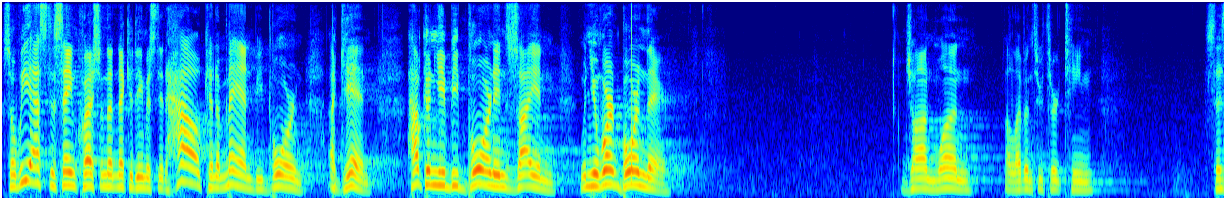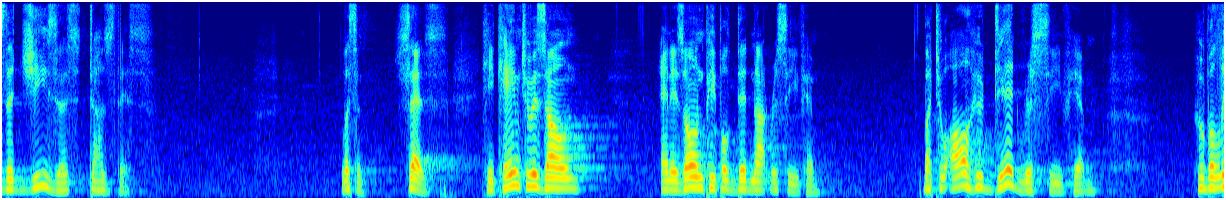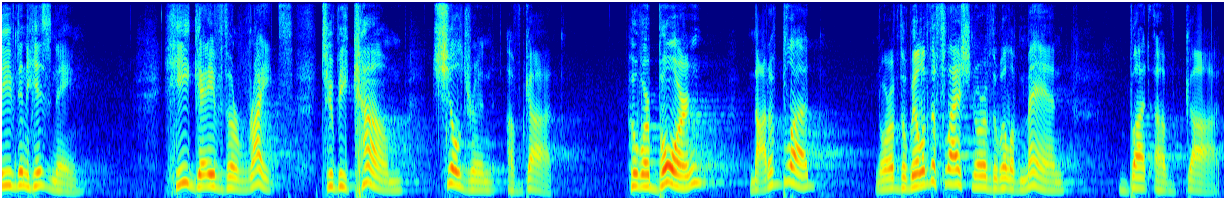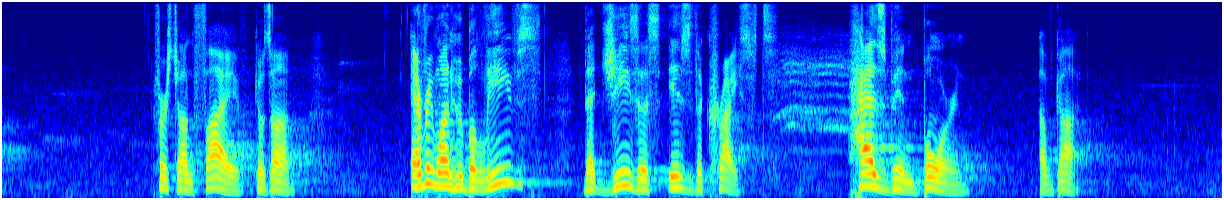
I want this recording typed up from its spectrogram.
So we ask the same question that Nicodemus did How can a man be born again? How can you be born in Zion when you weren't born there? John 1 11 through 13 says that Jesus does this. Listen, says, He came to His own, and His own people did not receive Him. But to all who did receive him, who believed in his name, He gave the right to become children of God, who were born not of blood, nor of the will of the flesh, nor of the will of man, but of God. 1 John 5 goes on. Everyone who believes that Jesus is the Christ has been born of God.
